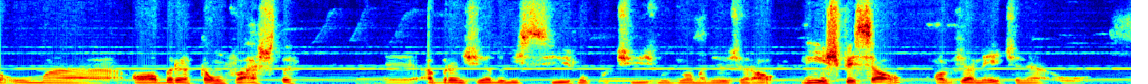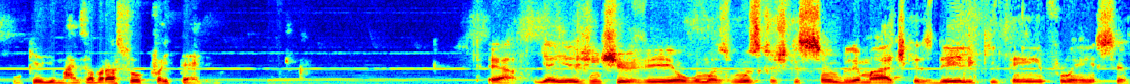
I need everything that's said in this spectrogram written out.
uma obra tão vasta, é, abrangendo o misticismo, o ocultismo de uma maneira geral. Em especial, obviamente, né, o, o que ele mais abraçou, que foi Telemann. É, e aí a gente vê algumas músicas que são emblemáticas dele, que tem influência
